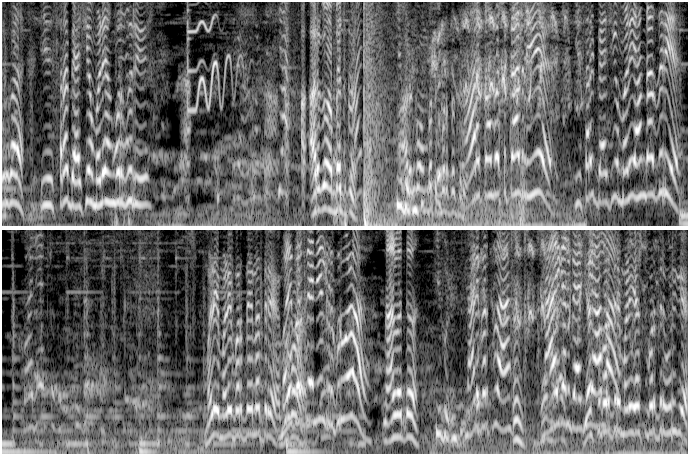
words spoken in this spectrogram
ಗುರುಗಳ ಈ ಸರ ಬ್ಯಾಸಿಗೆ ಮಳೆ ಹಂಗ ಬರ್ತದ್ರಿ ಅರ್ಗ ಬದುಕು ಆರಕ್ಕೆ ಒಂಬತ್ತು ಬರ್ತದ್ರಿ. ಆರಕ್ಕೆ ಒಂಬತ್ತು ಕಾಲ್ರಿ. ಈ ಸರ ಬ್ಯಾಸಿಗೆ ಮಳೆ ಹಂಗಾದ್ರಿ ಮಳಿ ಮಳೆ ಬರ್ತಾ ಇಲ್ಲತ್ರಿ ಮಳೆ ಬರ್ತೇನಿಲ್ರಿ ಗುರುಗಳ? ನಾಲ್ವತ್ತು. ನಾಳೆ ಬರ್ತದ ನಾಳೆಗೇನು ಬ್ಯಾಸಿಗೆ ಎಷ್ಟು ಬರ್ತೀರಿ ಮಳಿ ಎಷ್ಟು ಬರ್ತೀರಿ ಊರಿಗೆ?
